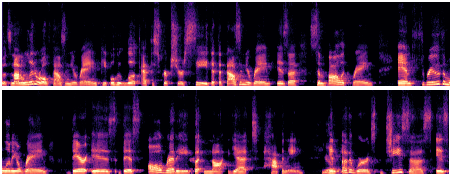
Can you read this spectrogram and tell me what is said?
So it's not a literal thousand year reign. People who look at the scriptures see that the thousand year reign is a symbolic reign. And through the millennial reign, there is this already but not yet happening. Yeah. In other words, Jesus is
